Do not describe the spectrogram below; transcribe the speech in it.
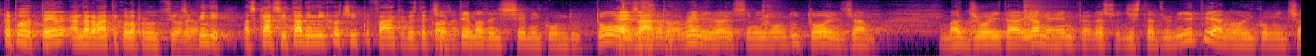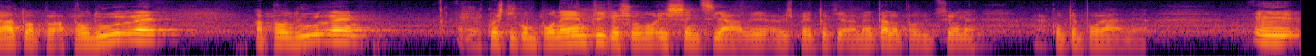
per poter andare avanti con la produzione. Certo. Quindi la scarsità di microchip fa anche queste cose. C'è il tema dei semiconduttori, eh, esatto. insomma, quindi i semiconduttori diciamo, maggioritariamente adesso gli Stati Uniti hanno ricominciato a, a produrre, a produrre eh, questi componenti che sono essenziali rispetto chiaramente alla produzione eh, contemporanea. E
